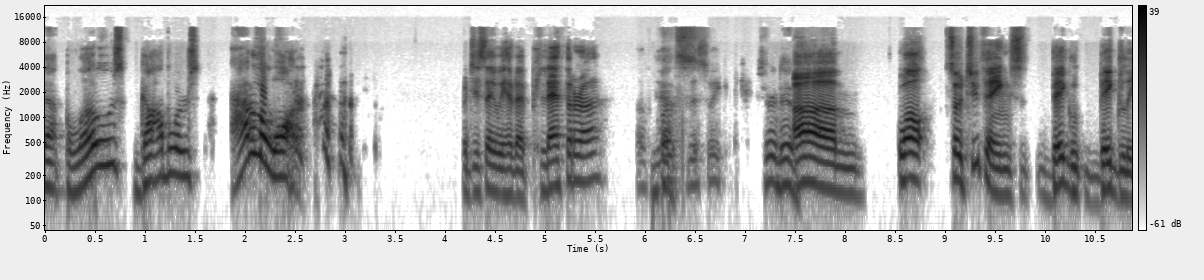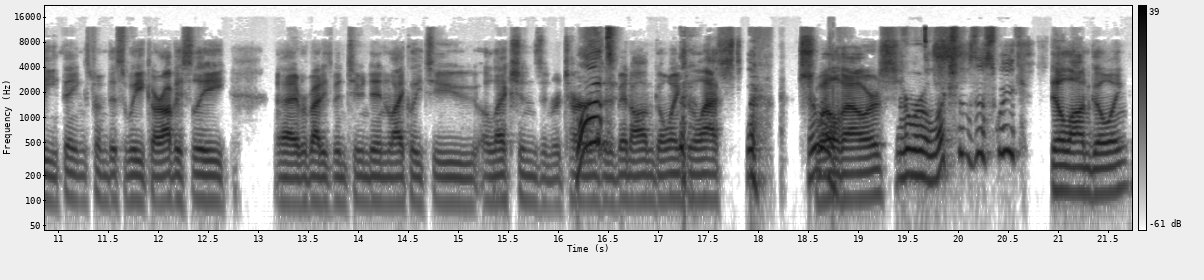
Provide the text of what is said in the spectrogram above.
that blows gobblers out of the water? Would you say we have a plethora of quotes Yes. this week? Sure do. Um, well, so two things, big, bigly things from this week are obviously uh, everybody's been tuned in likely to elections and returns What? that have been ongoing for the last There were- 12 hours, there were elections this week? still ongoing.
